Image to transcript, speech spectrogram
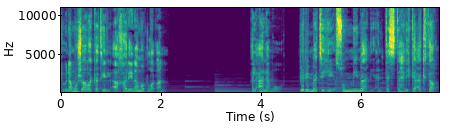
دون مشاركة الآخرين مطلقا. العالم برمته صمم لأن تستهلك أكثر.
